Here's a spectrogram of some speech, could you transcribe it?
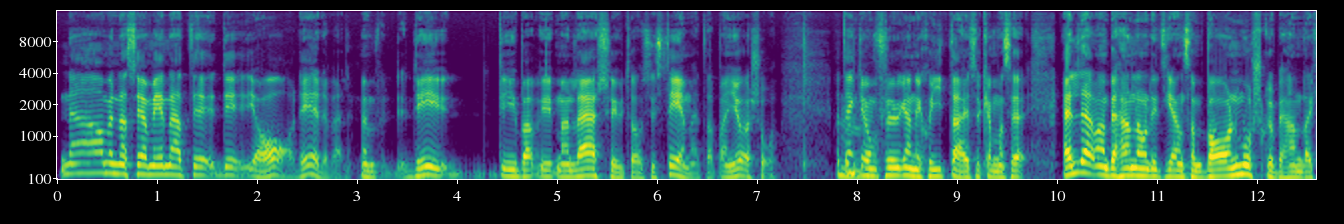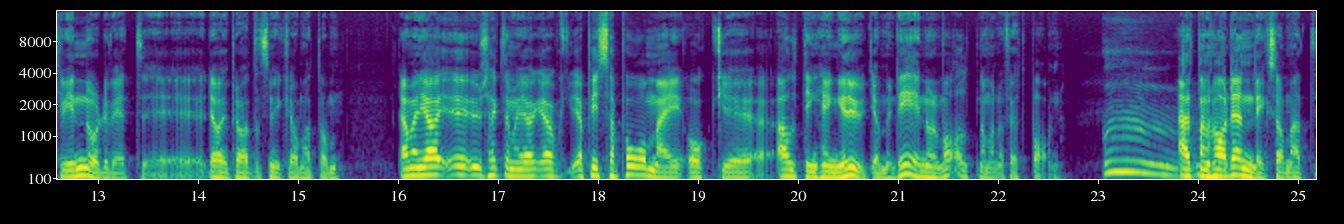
Nej, men alltså jag menar att det, det, ja, det är det väl. Men det, är ju- det är ju bara, man lär sig av systemet att man gör så. Jag tänker om frugan är skitarg så kan man säga... Eller att man behandlar dem lite grann som barnmorskor behandlar kvinnor, du vet. Eh, Det har ju pratats mycket om att de... Ja, men jag, eh, ursäkta mig, jag, jag, jag pissar på mig och eh, allting hänger ut. Ja, men det är normalt när man har fött barn. Mm. Att man har den liksom att...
